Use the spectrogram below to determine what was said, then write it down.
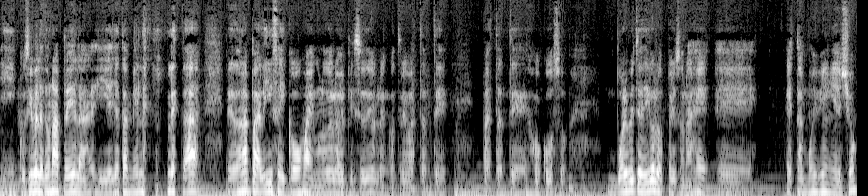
inclusive le da una pela y ella también le, da le da una paliza y coma en uno de los episodios lo encontré bastante bastante jocoso vuelvo y te digo los personajes eh, están muy bien hechos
